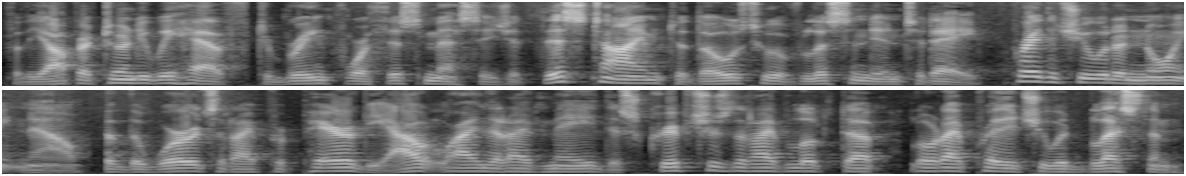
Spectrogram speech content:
for the opportunity we have to bring forth this message at this time to those who have listened in today. Pray that you would anoint now of the words that I've prepared, the outline that I've made, the scriptures that I've looked up. Lord, I pray that you would bless them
